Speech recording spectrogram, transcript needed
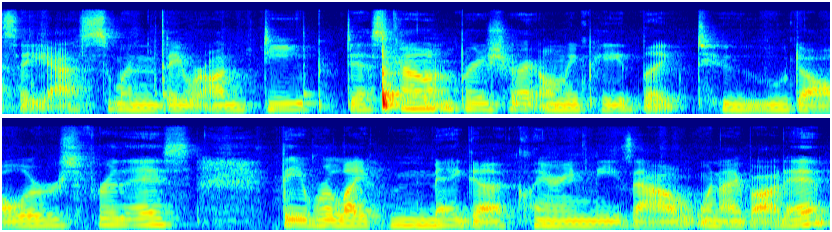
SAS when they were on deep discount. I'm pretty sure I only paid like $2 for this. They were like mega clearing these out when I bought it.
